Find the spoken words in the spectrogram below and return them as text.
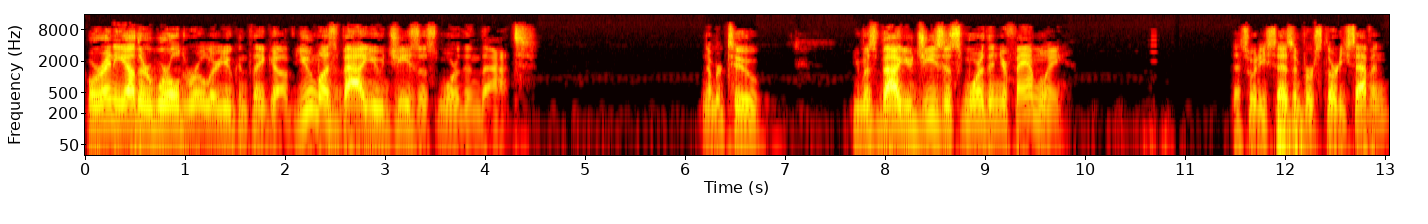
or any other world ruler you can think of. You must value Jesus more than that. Number two, you must value Jesus more than your family. That's what he says in verse 37.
